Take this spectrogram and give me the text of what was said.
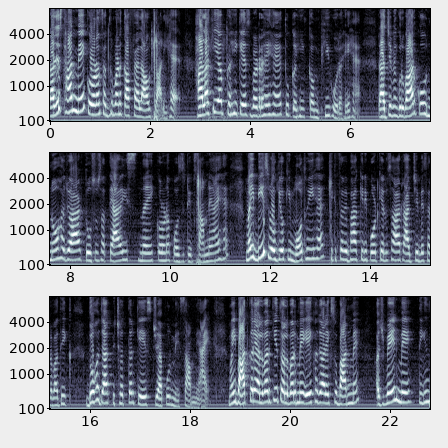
राजस्थान में कोरोना संक्रमण का फैलाव जारी है। हालाँकि अब कहीं केस बढ़ रहे हैं तो कहीं कम भी हो रहे हैं। राज्य में गुरुवार को नौ हज़ार दो सौ सत्ताईस नए कोरोना पॉजिटिव सामने आए हैं। वहीं 20 रोगियों की मौत हुई है। चिकित्सा विभाग की रिपोर्ट के अनुसार राज्य में सर्वाधिक दो केस जयपुर में सामने आए। वहीं बात करें अलवर की तो अलवर में एक हज़ार एक सौ बानवे, अजमेर में तीन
